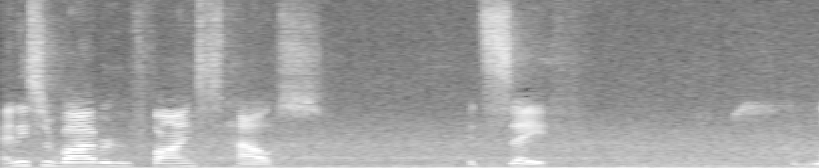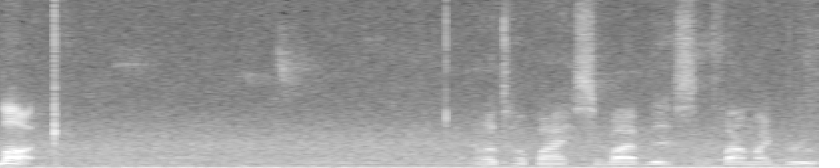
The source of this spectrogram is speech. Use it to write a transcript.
Any survivor who finds his house, it's safe. Good luck. Let's hope I survive this and find my group.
